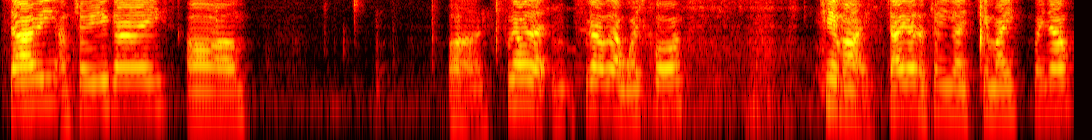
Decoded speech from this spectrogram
Sorry, I'm showing you guys. Um, on. Forgot what that. Forgot what that was called. TMI. Sorry, guys. I'm showing you guys TMI right now.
